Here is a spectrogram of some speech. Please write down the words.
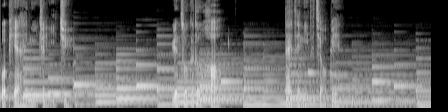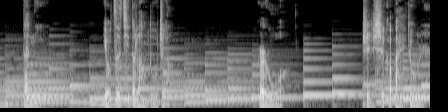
我偏爱你这一句。愿做个逗号待在你的脚边。但你有自己的朗读者而我只是个摆渡人。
